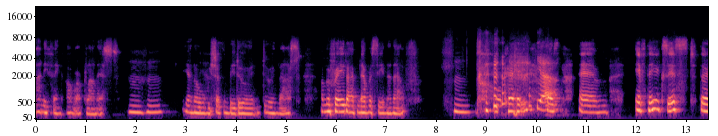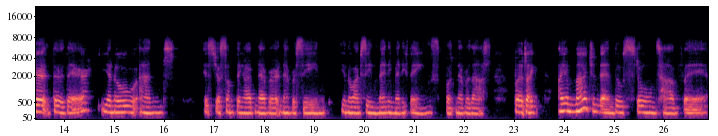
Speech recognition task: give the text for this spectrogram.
anything of our planet. Mm-hmm. You know, yeah. we shouldn't be doing doing that. I'm afraid I've never seen an elf. Hmm. okay. yeah. But, um, if they exist, they're they're there, you know, and it's just something I've never never seen. You know, I've seen many many things, but never that. But I I imagine then those stones have a,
